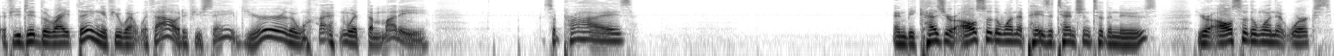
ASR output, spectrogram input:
if you did the right thing, if you went without, if you saved, you're the one with the money. Surprise. And because you're also the one that pays attention to the news, you're also the one that works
